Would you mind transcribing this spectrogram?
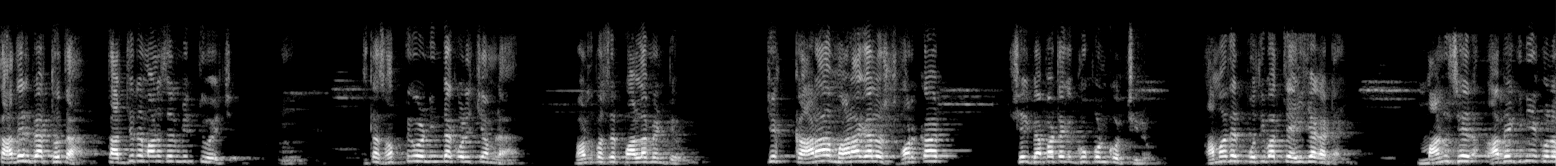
তাদের ব্যর্থতা, তার জন্য মানুষের মৃত্যু হয়েছে। যেটা সব থেকে বড় নিন্দা করেছি আমরা ভারতবর্ষের পার্লামেন্টেও। যে কারা মারা গেল, সরকার সেই ব্যাপারটাকে গোপন করছিল। আমাদের প্রতিবাদটা এই জায়গাটায় মানুষের আবেগ নিয়ে কোনো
